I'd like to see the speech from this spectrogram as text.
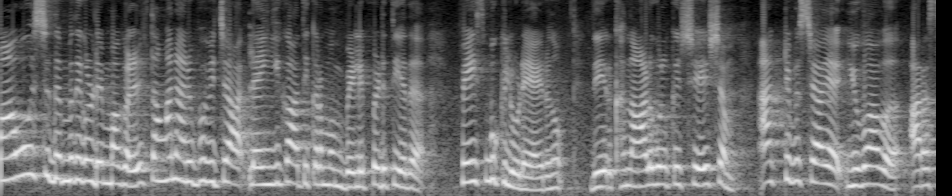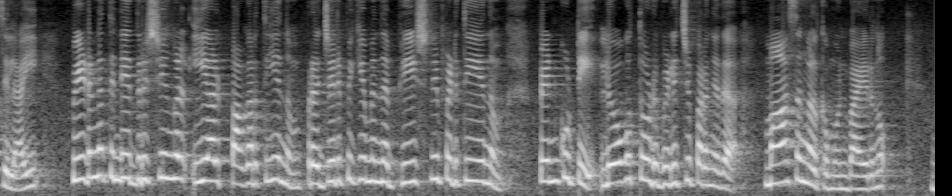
Maoist ദമ്പതികളുടെ മകൾ താൻ അനുഭവിച്ച ലൈംഗികാതിക്രമം വെളിപ്പെടുത്തിയത് ഫേസ്ബുക്കിലൂടെയായിരുന്നു. ദീർഘനാളുകൾക്ക് ശേഷം ആക്ടിവിസ്റ്റായ യുവാവ് അറസ്റ്റിലായി. പീഡനത്തിന്റെ ദൃശ്യങ്ങൾ ഇയാൾ പകർത്തിയെന്നും പ്രചരിപ്പിക്കുമെന്ന് ഭീഷണിപ്പെടുത്തിയെന്നും പെൺകുട്ടി ലോകത്തോട് വിളിച്ചു പറഞ്ഞത് മാസങ്ങൾക്ക് മുൻപായിരുന്നു.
